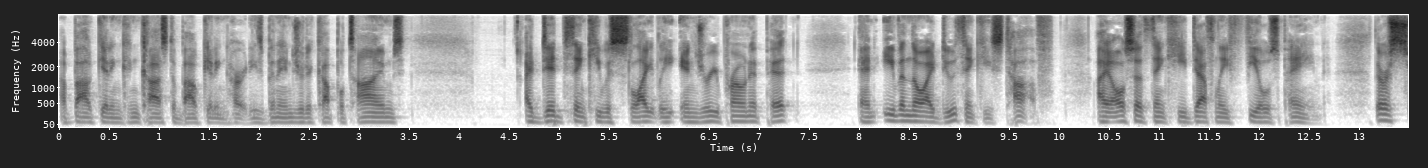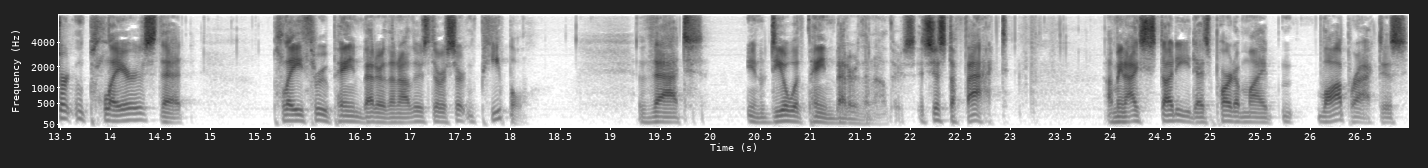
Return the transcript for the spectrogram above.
about getting concussed, about getting hurt. He's been injured a couple times. I did think he was slightly injury prone at Pitt. And even though I do think he's tough, I also think he definitely feels pain. There are certain players that play through pain better than others. There are certain people that you know deal with pain better than others. It's just a fact. I mean, I studied as part of my law practice,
